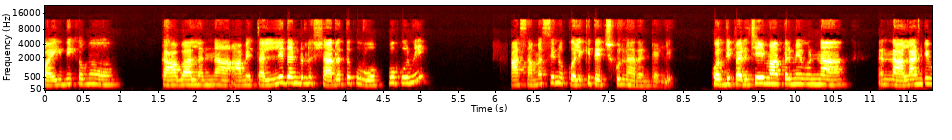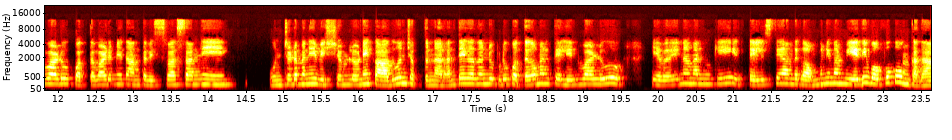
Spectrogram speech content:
వైదికము కావాలన్న ఆమె తల్లిదండ్రుల షరతుకు ఒప్పుకుని ఆ సమస్యను కొలికి తెచ్చుకున్నారంటండి. కొద్ది పరిచయం మాత్రమే ఉన్న అలాంటి వాడు కొత్తవాడి మీద అంత విశ్వాసాన్ని ఉంచడం అనే విషయంలోనే కాదు అని చెప్తున్నారు. అంతే కదండి ఇప్పుడు కొత్తగా మనకు తెలియని వాళ్ళు ఎవరైనా మనకి తెలిస్తే అంత గమ్ముని మనం ఏది ఒప్పుకోం కదా.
